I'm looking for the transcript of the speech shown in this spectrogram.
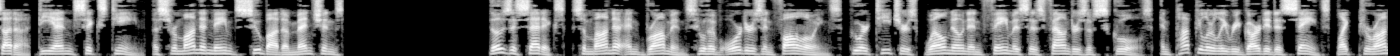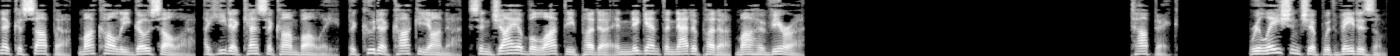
Sutta DN 16, a Sramana named Subhadda mentions those ascetics, samana and Brahmins who have orders and followings, who are teachers, well known and famous as founders of schools, and popularly regarded as saints, like Purana Kassapa, Makkhali Gosala, Ahita Kesakambali, Pakuta Kakayana, Sanjaya Balathiputta and Nigantha Nataputta Mahavira. Relationship with Vedism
